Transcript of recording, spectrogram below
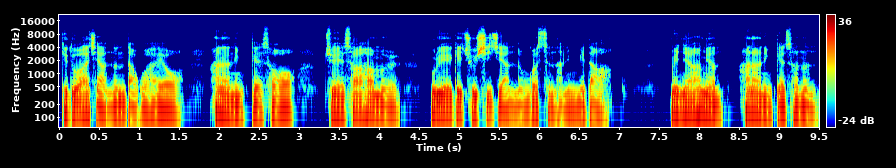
기도하지 않는다고 하여 하나님께서 죄 사함을 우리에게 주시지 않는 것은 아닙니다. 왜냐하면 하나님께서는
